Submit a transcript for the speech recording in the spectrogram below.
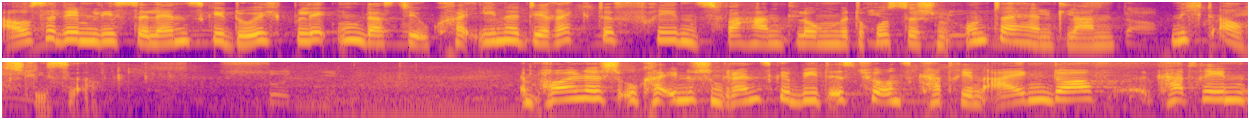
Außerdem ließ Zelensky durchblicken, dass die Ukraine direkte Friedensverhandlungen mit russischen Unterhändlern nicht ausschließe. Im polnisch-ukrainischen Grenzgebiet ist für uns Katrin Eigendorf. Katrin,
